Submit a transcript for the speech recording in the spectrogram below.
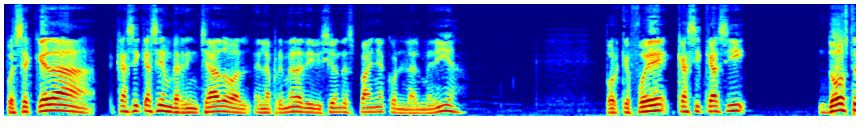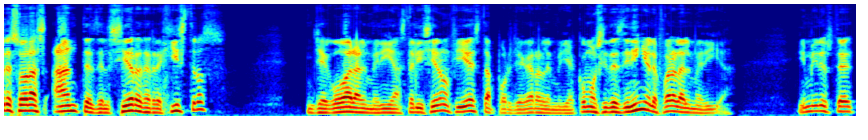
pues se queda casi casi emberrinchado en la primera división de España con el Almería, porque fue casi casi dos, tres horas antes del cierre de registros, llegó a la Almería, hasta le hicieron fiesta por llegar a la Almería, como si desde niño le fuera a la Almería. Y mire usted,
